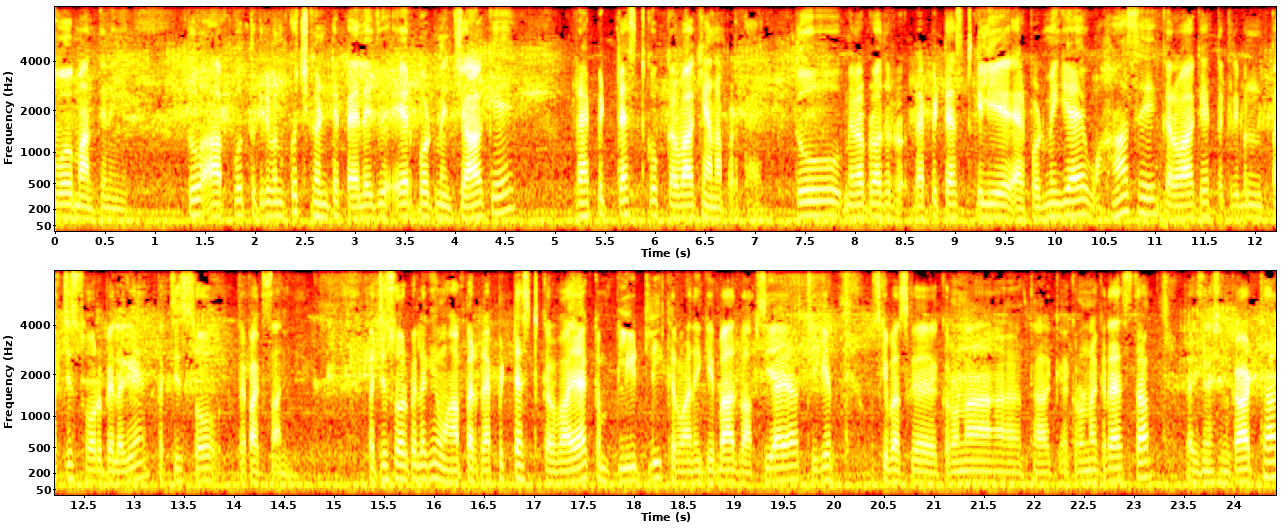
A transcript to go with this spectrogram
वो मानते नहीं हैं। तो आपको तकरीबन कुछ घंटे पहले जो एयरपोर्ट में जाके रैपिड टेस्ट को करवा के आना पड़ता है। तो मेरा ब्रदर रैपिड टेस्ट के लिए एयरपोर्ट में गया है। वहाँ से करवा के तकरीबन पच्चीस सौ रुपये लगे पच्चीस सौ रुपये पाकिस्तानी। पच्चीस सौ रुपये लगे, वहाँ पर रैपिड टेस्ट करवाया कम्प्लीटली करवाने के बाद वापसी आया, ठीक है? उसके पास कोरोना था कोरोना का टेस्ट था वैक्सीनेशन कार्ड था,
